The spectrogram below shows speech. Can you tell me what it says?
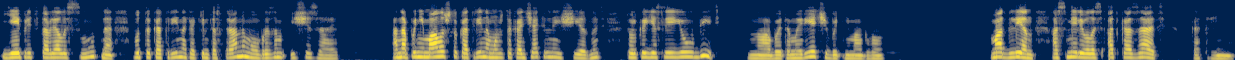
Ей представлялось смутно, будто Катрина каким-то странным образом исчезает. Она понимала, что Катрина может окончательно исчезнуть, только если ее убить, но об этом и речи быть не могло. Мадлен осмеливалась отказать Катрине,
